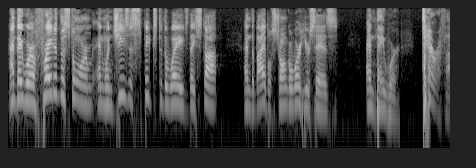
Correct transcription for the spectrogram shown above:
And they were afraid of the storm, and when Jesus speaks to the waves, they stop. And the Bible, stronger word here says, and they were terrified.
